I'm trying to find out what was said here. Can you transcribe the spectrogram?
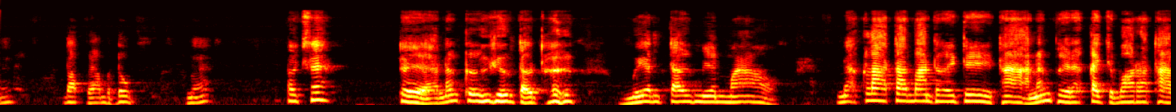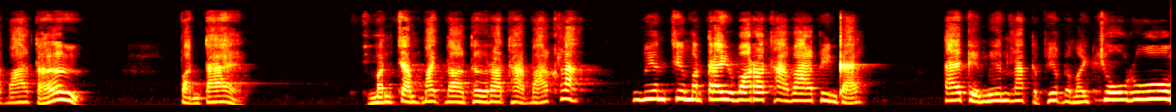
ណា15បន្ទប់ណាដូច្នេះទេអាហ្នឹងគឺយើងត្រូវធ្វើមានទៅមានមក អ្នកខ្លះតាមបានធ្វើអីទេថាអាហ្នឹងភារកិច្ចរបស់រដ្ឋាភិបាលទៅប៉ុន្តែมันចាំបាច់ដល់ធ្វើរដ្ឋាភិបាលខ្លះមានជាមន្ត្រីរបស់រដ្ឋាភិបាលពីកាលតែគេមានលទ្ធភាពដើម្បីចូលរួម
